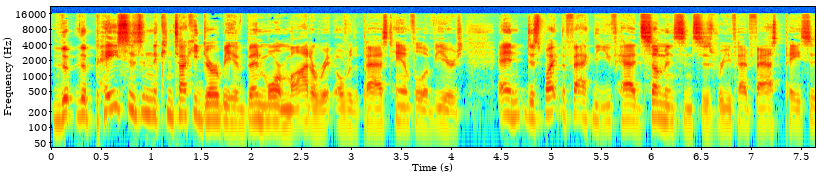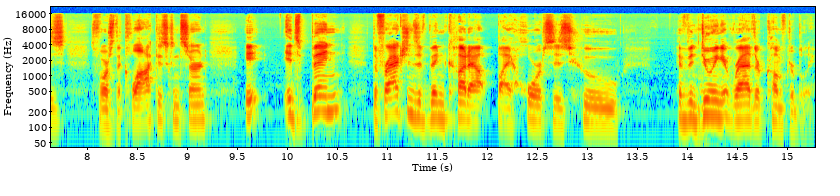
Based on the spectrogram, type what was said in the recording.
the the paces in the Kentucky Derby have been more moderate over the past handful of years. And despite the fact that you've had some instances where you've had fast paces as far as the clock is concerned, it it's been the fractions have been cut out by horses who have been doing it rather comfortably.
